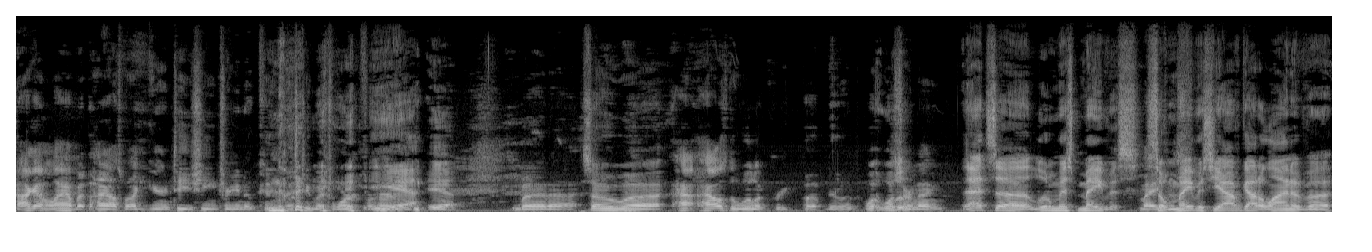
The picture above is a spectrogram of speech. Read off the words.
I got a lab at the house, but I can guarantee you she ain't treeing no coon. That's too much work for her. yeah, yeah. But uh, so, uh, how, how's the Willow Creek pup doing? What, The what's her name? That's uh, little Miss Mavis. So Mavis. Mavis, yeah, I've got a line of uh,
